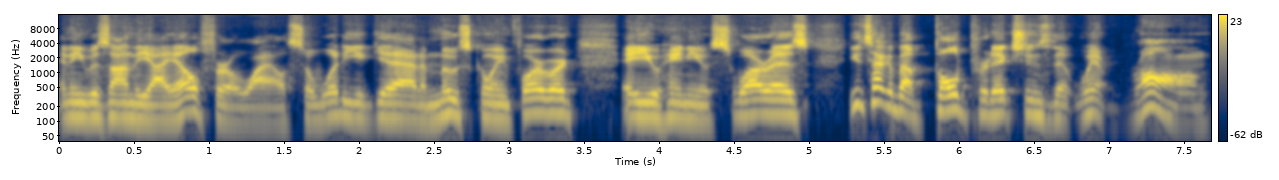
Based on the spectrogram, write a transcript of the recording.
and he was on the IL for a while. So, what do you get out of Moose going forward? A Eugenio Suarez. You talk about bold predictions that went wrong.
